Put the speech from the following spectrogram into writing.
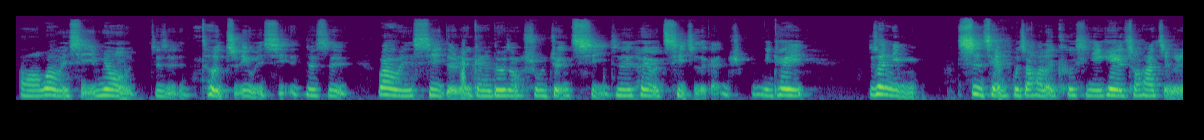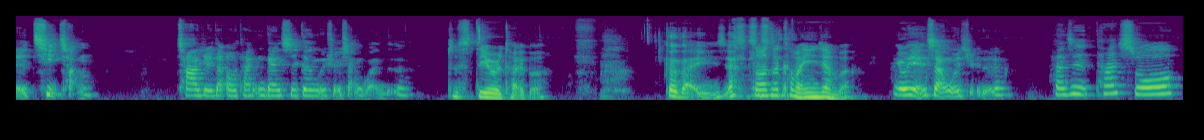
啊、呃外文系没有就是特指英文系，就是外文系的人感觉都有一种书卷气，就是很有气质的感觉。你可以，就算你事前不知道他的科系，你可以从他整个人的气场察觉到，哦，他应该是跟文学相关的。这 stereotype 吧，刻板印象。这是刻板印象吧？有点像，我觉得。但是他说，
